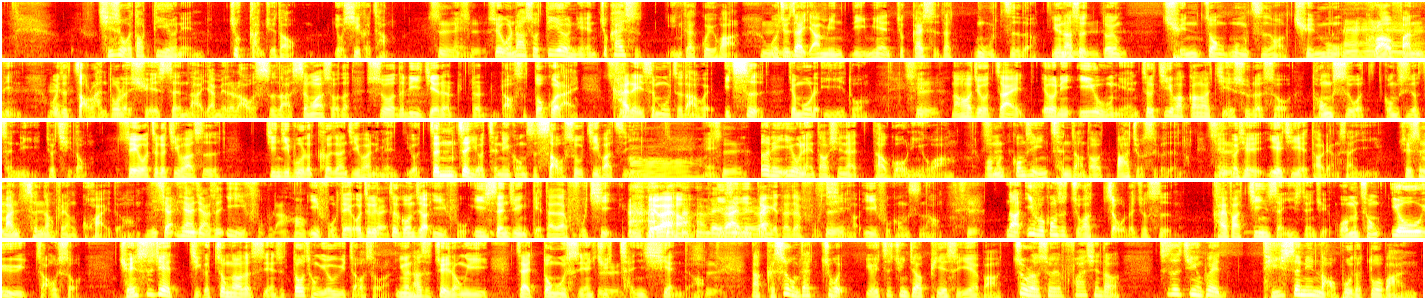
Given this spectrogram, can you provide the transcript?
其实我到第二年就感觉到有戏可唱，是是，所以我那时候第二年就开始已经在规划了，我就在阳明里面就开始在募资了，因为那时候都用群众募资哦，群募 crowdfunding，我就找了很多的学生啊，阳明的老师啦，生化所的所有的历届的的老师都过来开了一次募资大会，一次就募了一亿多，是，然后就在二零一五年这个计划刚要结束的时候，同时我公司就成立就启动，所以我这个计划是。经济部的科专计划里面有真正有成立公司少数计划之一。哦，是。二零一五年到现在，淘果泥王，我们公司已经成长到八九十个人了，是。而且业绩也到两三亿，所以是蛮成长非常快的哈。你讲现在讲是易福了哈，易福对我这个这个公司叫易福，益生菌给大家福气，别外哈，益生菌带给大家福气哈，易福公司哈。是。那易福公司主要走的就是开发精神益生菌，我们从忧郁着手。全世界几个重要的实验室都从忧郁着手了，因为它是最容易在动物实验去呈现的哈。那可是我们在做有一支菌叫 PS 一二八，做的时候发现到这支菌会提升你脑部的多巴胺，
